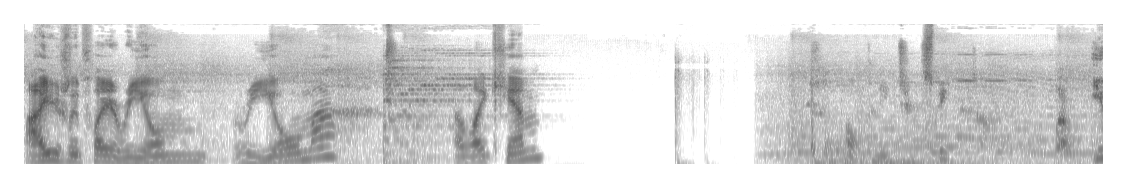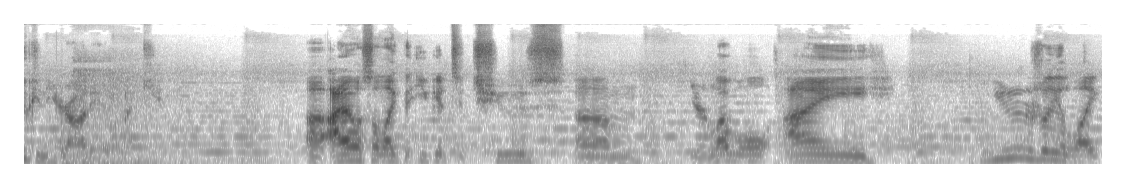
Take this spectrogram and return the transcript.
I usually play a Ryoma Ryoma. I like him. Oh, I need to turn speakers on. Well, you can hear audio, but I can't. Uh, I also like that you get to choose um, your level. I usually like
